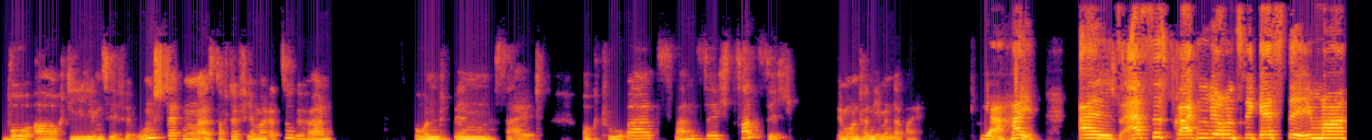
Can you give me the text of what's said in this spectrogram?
wo auch die Lebenshilfe Wohnstätten als Tochterfirma dazugehören und bin seit Oktober 2020 im Unternehmen dabei. Ja, hi. Als erstes fragen wir unsere Gäste immer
